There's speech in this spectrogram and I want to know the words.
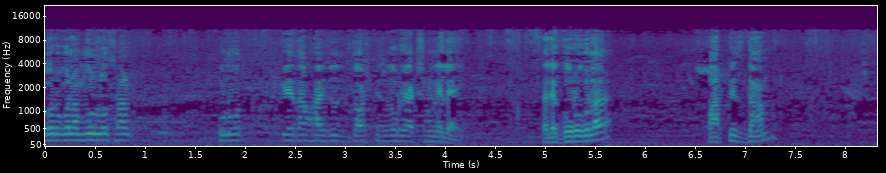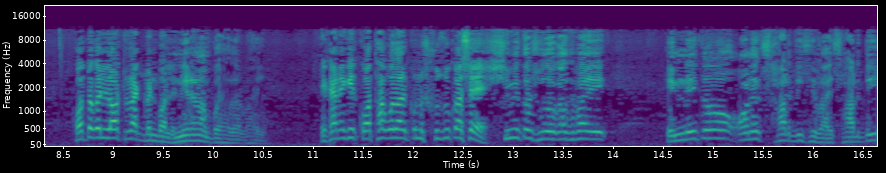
গরুগুলা মূল্য ছাড় কোনো ক্রেতা ভাই যদি দশ পিস গরু একসঙ্গে নেয় তাহলে গরুগুলা পার পিস দাম কত করে লট রাখবেন বলেন? নিরানব্বই হাজার ভাই। এখানে কি কথা বলার কোনো সুযোগ আছে? সীমিত সুযোগ আছে ভাই এমনি তো অনেক ছাড় দিছি ভাই ছাড় দি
